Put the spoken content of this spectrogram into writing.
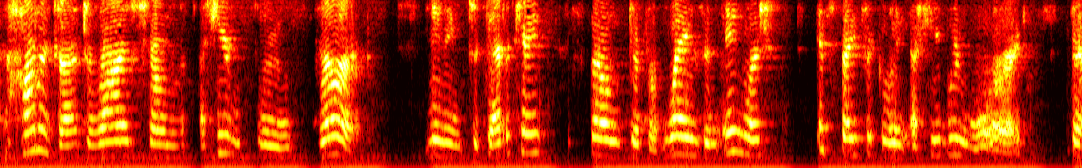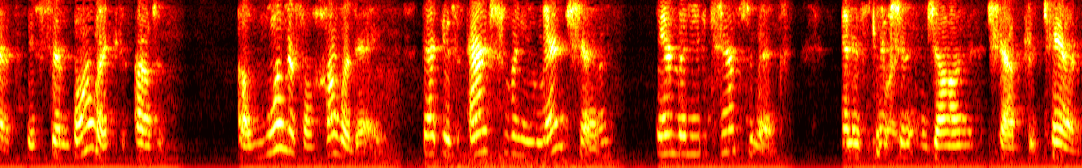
Hanukkah derives from a Hebrew verb, meaning to dedicate, spelled different ways in English. It's basically a Hebrew word that is symbolic of a wonderful holiday that is actually mentioned in the New Testament and is mentioned in John chapter 10.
